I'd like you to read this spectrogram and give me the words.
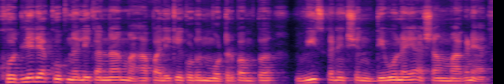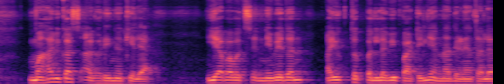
खोदलेल्या कूपनलिकांना महापालिकेकडून मोटरपंप वीज कनेक्शन देऊ नये अशा मागण्या महाविकास आघाडीनं केल्या. याबाबतचे निवेदन आयुक्त पल्लवी पाटील यांना देण्यात आलं.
